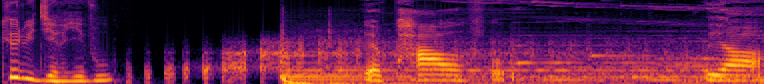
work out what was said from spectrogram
que lui diriez-vous? You're powerful. We are.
